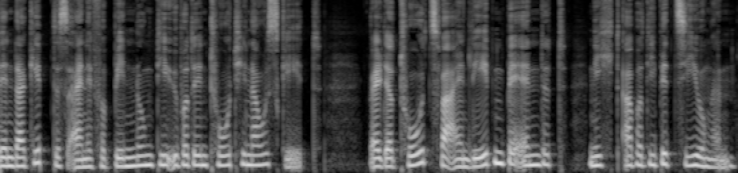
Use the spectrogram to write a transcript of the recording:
Denn da gibt es eine Verbindung, die über den Tod hinausgeht – weil der Tod zwar ein Leben beendet, nicht aber die Beziehungen.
